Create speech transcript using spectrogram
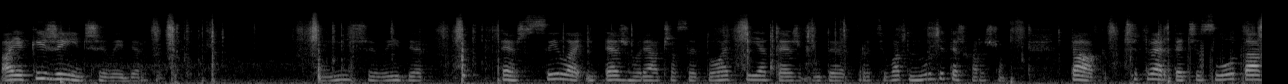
А який же інший вибір? Інший вибір. Теж сила і теж горяча ситуація, теж буде працювати. Ну, вроді теж хорошо. Так, четверте число, так,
